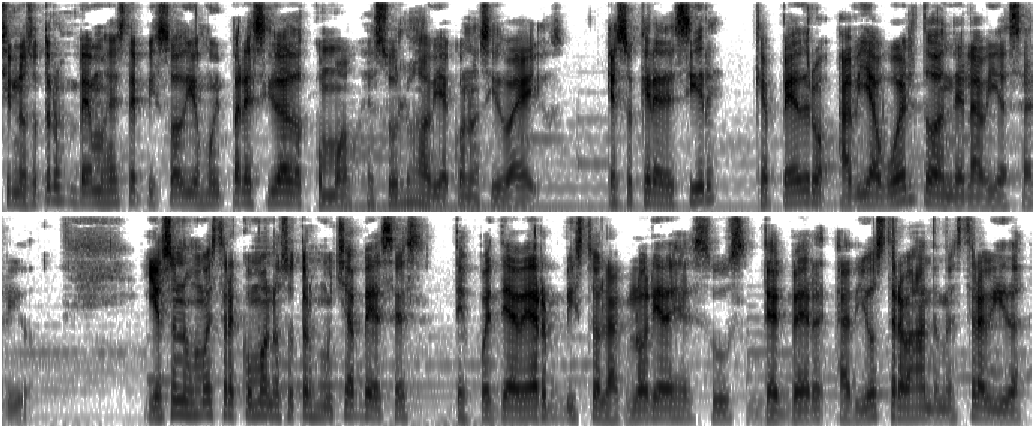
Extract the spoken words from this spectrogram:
Si nosotros vemos este episodio es muy parecido a como Jesús los había conocido a ellos. Eso quiere decir que Pedro había vuelto donde él había salido. Y eso nos muestra cómo nosotros muchas veces, después de haber visto la gloria de Jesús, de ver a Dios trabajando en nuestra vida,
